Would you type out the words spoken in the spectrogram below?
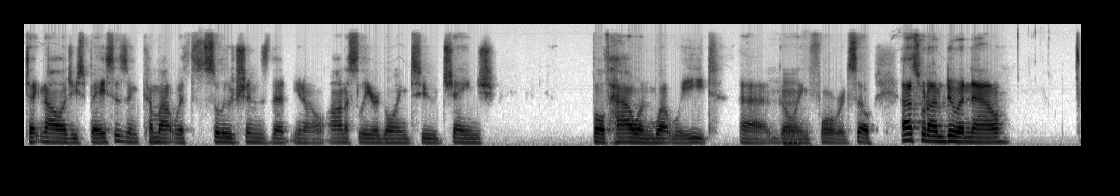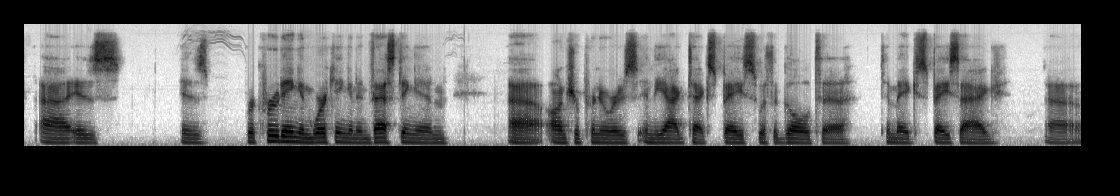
technology spaces and come out with solutions that you know honestly are going to change both how and what we eat uh, mm-hmm. going mm. forward. So that's what I'm doing now. Uh, is is recruiting and working and investing in uh, entrepreneurs in the ag tech space with a goal to to make space ag uh,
